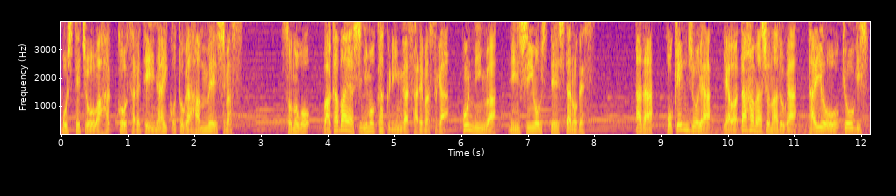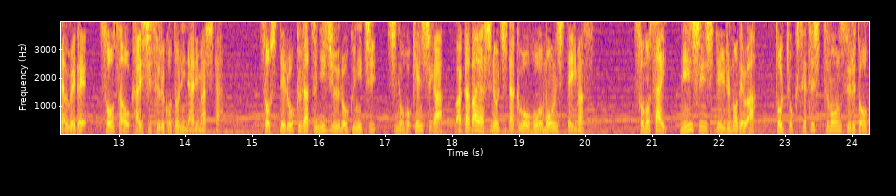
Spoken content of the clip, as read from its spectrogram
母子手帳は発行されていないことが判明します。その後、若林にも確認がされますが、本人は妊娠を否定したのです。ただ、保健所や八幡浜署などが対応を協議した上で捜査を開始することになりました。そして6月26日、市の保健師が若林の自宅を訪問しています。その際、妊娠しているのではと直接質問すると、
